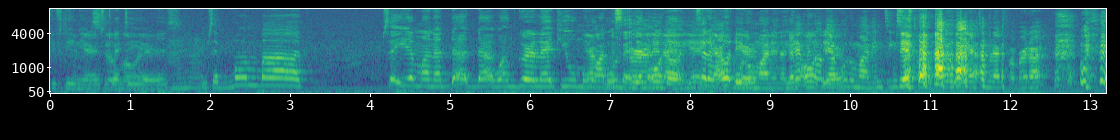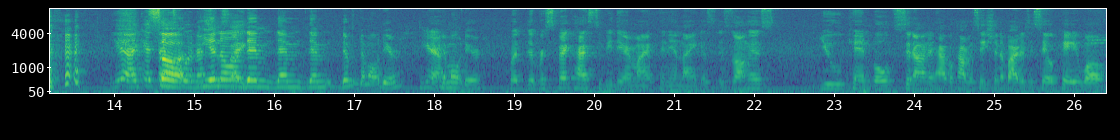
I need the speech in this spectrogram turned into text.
15 And years, 20 going. years. Mhm. Him say, Bomba. Say, yeah, man, a that, that one girl like you, me Yeah, want me girl, them out there. Yeah, say them yeah, out there. woman, you know. Them Yeah, out a there. good woman. Him think so tough. Boy, where you tell that for, brother? Yeah, I get so that. That's you know like- them them them them them out there Yeah. them out there But the respect has to be there, in my opinion. Like as, as long as you can both sit down and have a conversation about it to say, okay, well,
